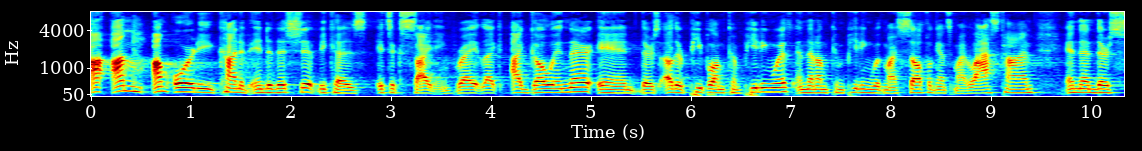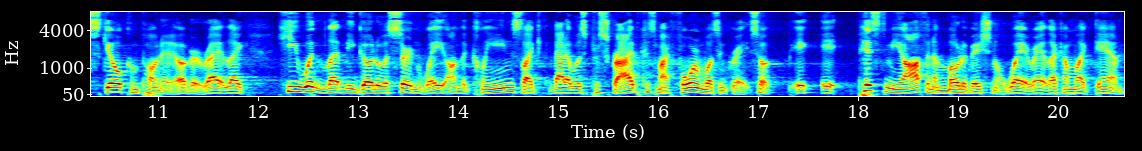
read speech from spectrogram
I, I'm I'm already kind of into this shit because it's exciting, right? Like I go in there and there's other people I'm competing with, and then I'm competing with myself against my last time, and then there's skill component of it, right? Like he wouldn't let me go to a certain weight on the cleans, like that it was prescribed because my form wasn't great. So it, it pissed me off in a motivational way, right? Like I'm like, damn,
